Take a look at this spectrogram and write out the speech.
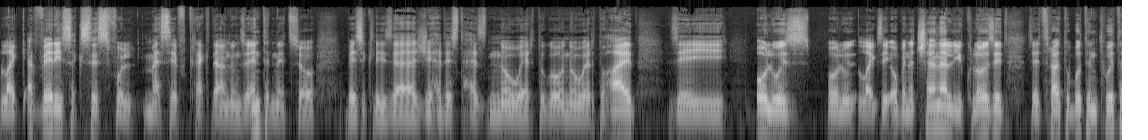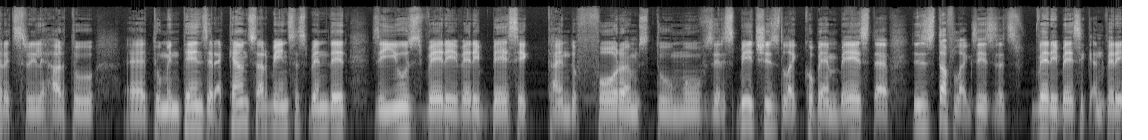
like a very successful, massive crackdown on the internet. So basically, the jihadist has nowhere to go, nowhere to hide. They always, always like they open a channel, you close it. They try to put in Twitter. It's really hard to uh, to maintain. Their accounts are being suspended. They use very, very basic kind of forums to move their speeches, like copy and this is stuff like this that's very basic and very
